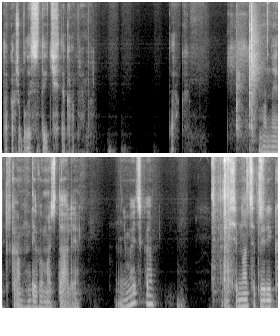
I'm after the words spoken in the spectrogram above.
Така ж блистить, така. Так. Монетка. Дивимось далі. Німецька. 18 рік.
